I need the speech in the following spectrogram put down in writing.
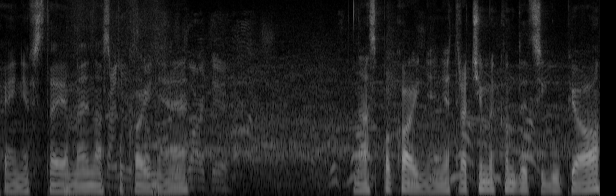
Okej, nie wstajemy, na spokojnie. Na spokojnie, nie tracimy kondycji głupio.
